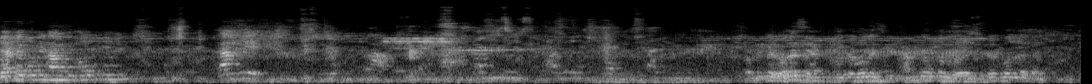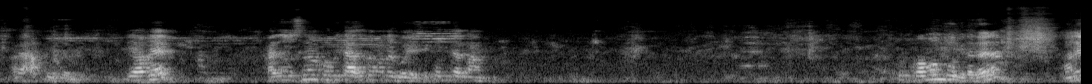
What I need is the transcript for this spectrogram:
জাতীয় কবির নাম কি বলো তুমি? বলেছেন আমি বলেছি। আমি তো ওকে বলেছি বললে আরে হাত তুলতে। কি হবে? কাজী নজরুল কবিতা আছে তোমাদের বইয়ে সেই কবিতার নাম খুব কমন কবিতা তাই না? মানে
